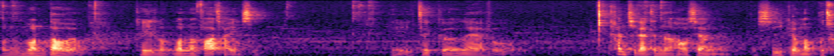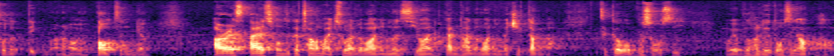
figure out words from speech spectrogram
乱乱到可以乱乱乱发财也是。诶，这个 level。看起来真的好像是一个蛮不错的顶嘛，然后有暴增量。RSI 从这个仓买出来的话，你们喜欢干它的话，你们去干吧。这个我不熟悉，我也不知道流动性好不好。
